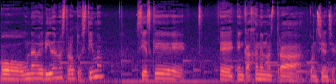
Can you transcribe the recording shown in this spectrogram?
o una herida en nuestra autoestima, si es que eh, encajan en nuestra conciencia.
